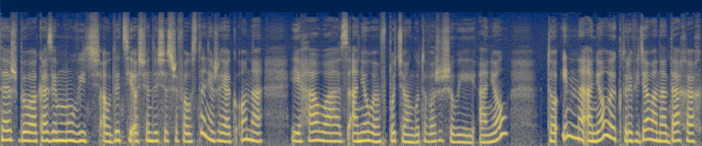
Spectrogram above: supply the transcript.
też była okazja mówić audycji o świętej siostrze Faustynie, że jak ona jechała z aniołem w pociągu, towarzyszył jej anioł, to inne anioły, które widziała na dachach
